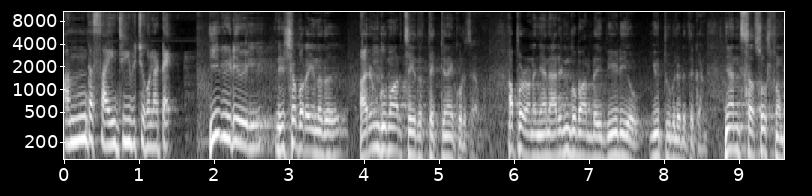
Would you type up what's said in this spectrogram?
അന്തസ്സായി ജീവിച്ചു കൊള്ളട്ടെ ഈ വീഡിയോയിൽ നിഷ പറയുന്നത് അരുൺകുമാർ ചെയ്ത തെറ്റിനെ കുറിച്ചാണ്. അപ്പോഴാണ് ഞാൻ അരുൺകുമാറിന്റെ ഈ വീഡിയോ യൂട്യൂബിലെടുത്ത് കണ്ടു ഞാൻ സസൂക്ഷ്മം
